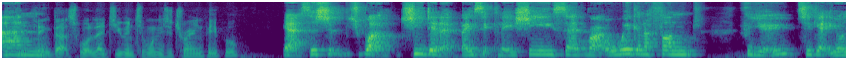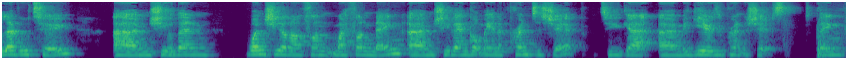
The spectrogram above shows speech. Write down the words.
And do you think that's what led you into wanting to train people? Yeah. So, she, well, she did it basically. She said, right, well, we're going to fund for you to get your level two. Um, she'll then when she done fund, my funding, um, she then got me an apprenticeship to get um, a year's apprenticeships thing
